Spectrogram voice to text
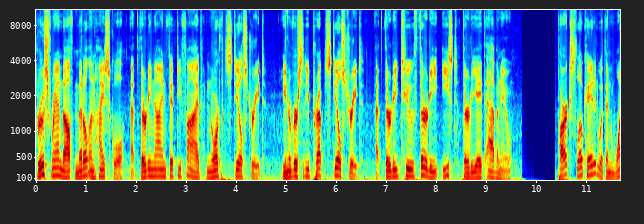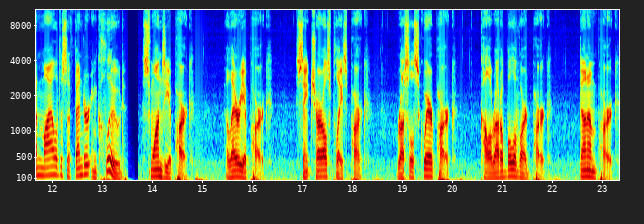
Bruce Randolph Middle and High School at 3955 North Steele Street, University Prep Steele Street at 3230 East 38th Avenue, Parks located within one mile of this offender include Swansea Park, Hilaria Park, St. Charles Place Park, Russell Square Park, Colorado Boulevard Park, Dunham Park,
